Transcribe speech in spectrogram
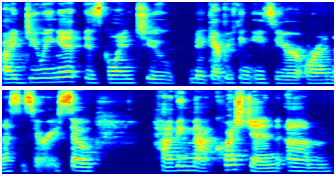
by doing it is going to make everything easier or unnecessary. So having that question um,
